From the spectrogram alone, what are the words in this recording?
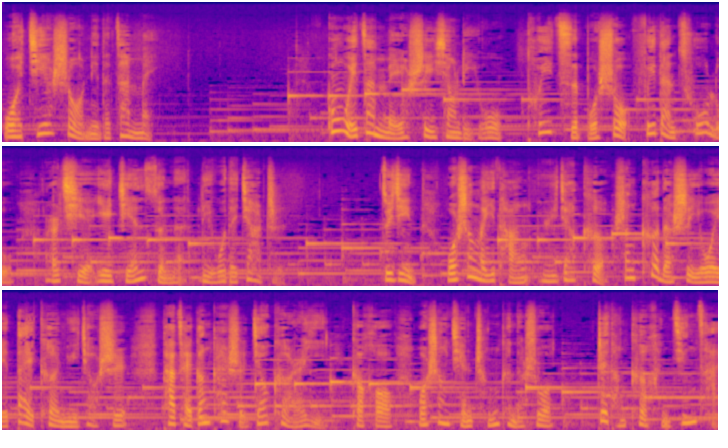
我接受你的赞美。恭维赞美是一项礼物，推辞不受，非但粗鲁，而且也减损了礼物的价值。最近我上了一堂瑜伽课，上课的是一位代课女教师，她才刚开始教课而已。课后，我上前诚恳地说：“这堂课很精彩。”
